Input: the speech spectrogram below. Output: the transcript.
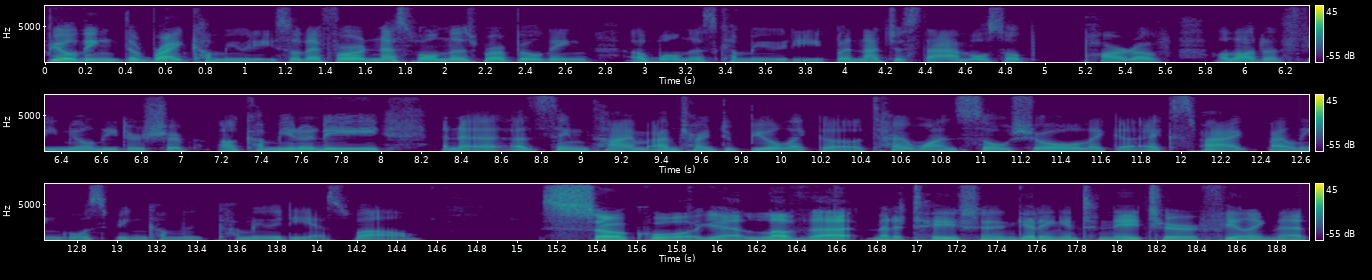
building the right community. So that for Nest Wellness, we're building a wellness community. But not just that, I'm also part of a lot of female leadership uh, community. And at, at the same time, I'm trying to build like a Taiwan social, like a expat bilingual speaking commu- community as well. so cool yeah love that meditation getting into nature feeling that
